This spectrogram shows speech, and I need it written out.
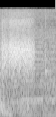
you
